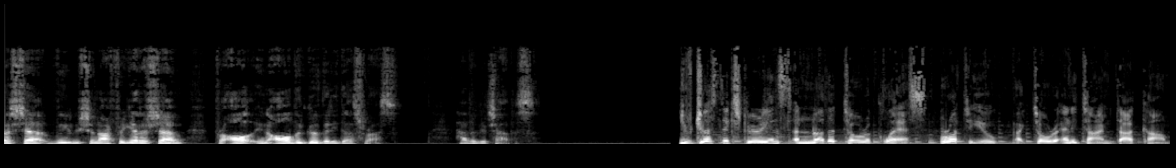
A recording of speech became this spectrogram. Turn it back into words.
Hashem, we should not forget Hashem for all in all the good that He does for us. Have a good Shabbos. You've just experienced another Torah class brought to you by TorahAnytime.com.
